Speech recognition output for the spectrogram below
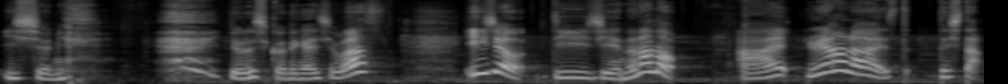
一緒に。よろしくお願いします。以上 DJ7 の I Realized でした。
